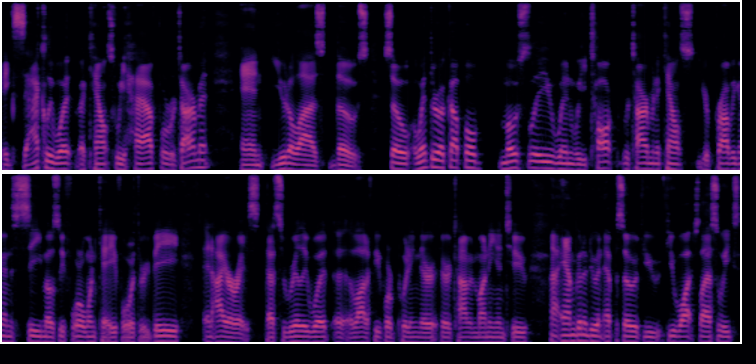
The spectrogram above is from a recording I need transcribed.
exactly what accounts we have for retirement and utilize those. So I went through a couple. Mostly when we talk retirement accounts, you're probably going to see mostly 401k, 403b, and IRAs. That's really what a lot of people are putting their, their time and money into. I am going to do an episode if you if you watched last week's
